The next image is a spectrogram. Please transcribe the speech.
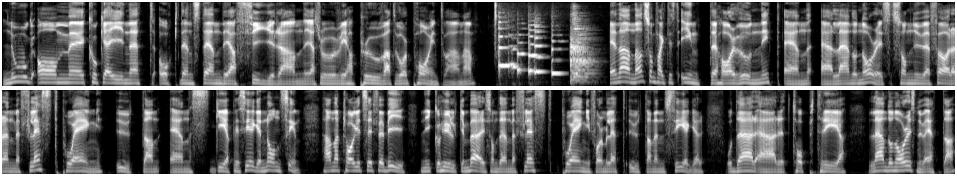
nog om eh, kokainet och den ständiga fyran. Jag tror vi har provat vår point, va Anna? En annan som faktiskt inte har vunnit än är Lando Norris som nu är föraren med flest poäng utan en GP-seger någonsin. Han har tagit sig förbi Nico Hülkenberg som den med flest poäng i Formel 1 utan en seger. Och där är topp 3 Lando Norris nu etta,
